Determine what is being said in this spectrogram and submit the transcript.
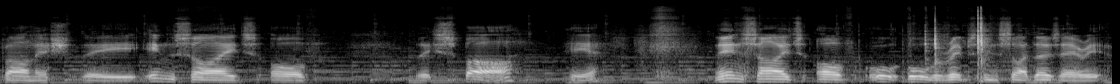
varnish the insides of the spar here, the insides of all, all the ribs inside those area,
